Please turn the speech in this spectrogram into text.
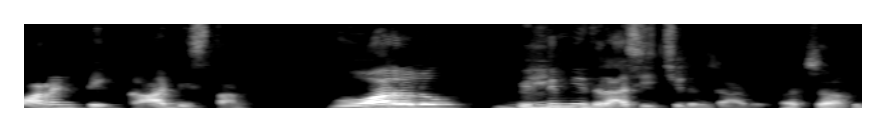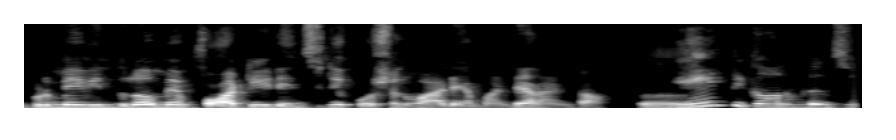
వారంటీ కార్డ్ ఇస్తాను. ఓరలు బిల్లు మీద రాసి ఇచ్చడం కాదు. ఇప్పుడు మేము ఇందులో మేము ఫార్టీ డెన్సిటీ క్వశ్చన్ వాడామండి అని అంటాం. ఏంటి కాన్ఫిడెన్స్?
